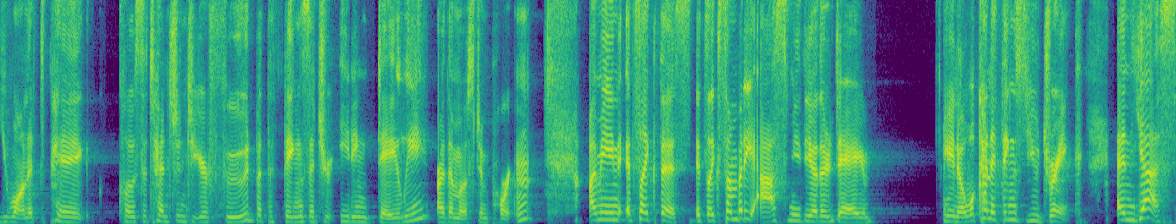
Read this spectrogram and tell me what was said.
You want to pay close attention to your food, but the things that you're eating daily are the most important. I mean, it's like this. It's like somebody asked me the other day, you know what kind of things do you drink? And yes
